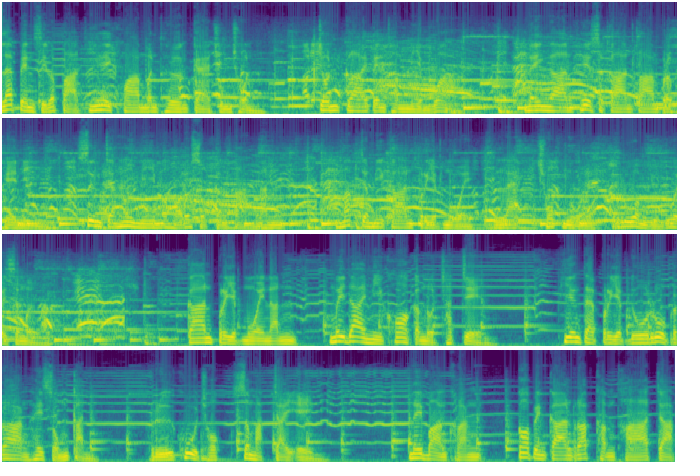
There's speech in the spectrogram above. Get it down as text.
และเป็นศิลปะที่ให้ความบันเทิงแก่ชุมชน จนกลายเป็นธรรมเนียมว่า ในงานเทศกาลตามประเพณี ซึ่งจะให้มีมหรสพต่างๆนั้น มักจะมีการเปรียบมวยและชกมวยร่วมอยู่ด้วยเสมอ การเปรียบมวยนั้น ไม่ได้มีข้อกำหนดชัดเจน เพียงแต่เปรียบดูรูปร่างให้สมกัน หรือคู่ชกสมัครใจเอง ในบางครั้งก็เป็นการรับคำท้าจาก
